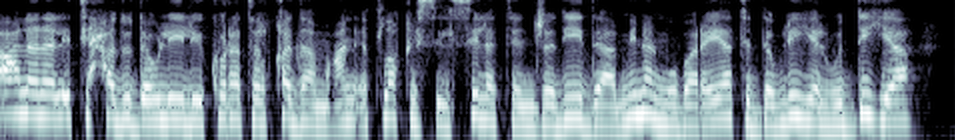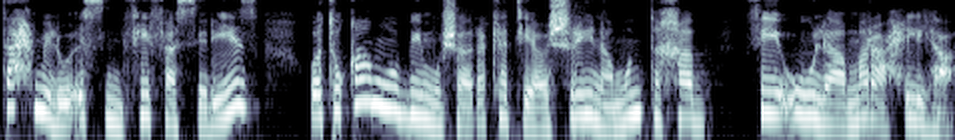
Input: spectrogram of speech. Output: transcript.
أعلن الاتحاد الدولي لكرة القدم عن إطلاق سلسلة جديدة من المباريات الدولية الودية تحمل اسم FIFA Series وتقام بمشاركة 20 منتخب في أولى مراحلها.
